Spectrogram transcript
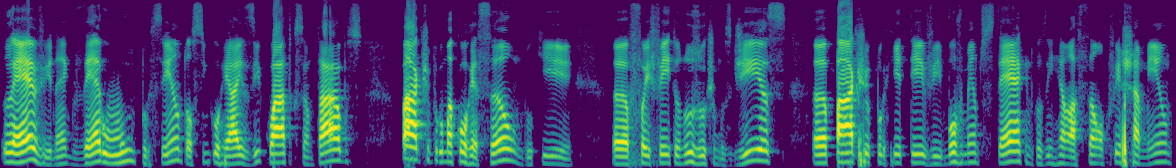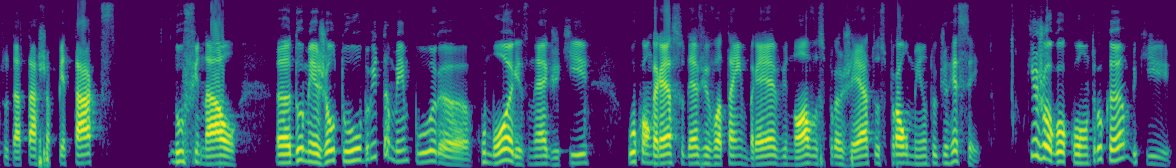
leve, né, 0,1% aos R$ 5,04. Parte por uma correção do que uh, foi feito nos últimos dias, uh, parte porque teve movimentos técnicos em relação ao fechamento da taxa PETAX no final uh, do mês de outubro e também por rumores né, de que o Congresso deve votar em breve novos projetos para aumento de receita. O que jogou contra o câmbio, que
